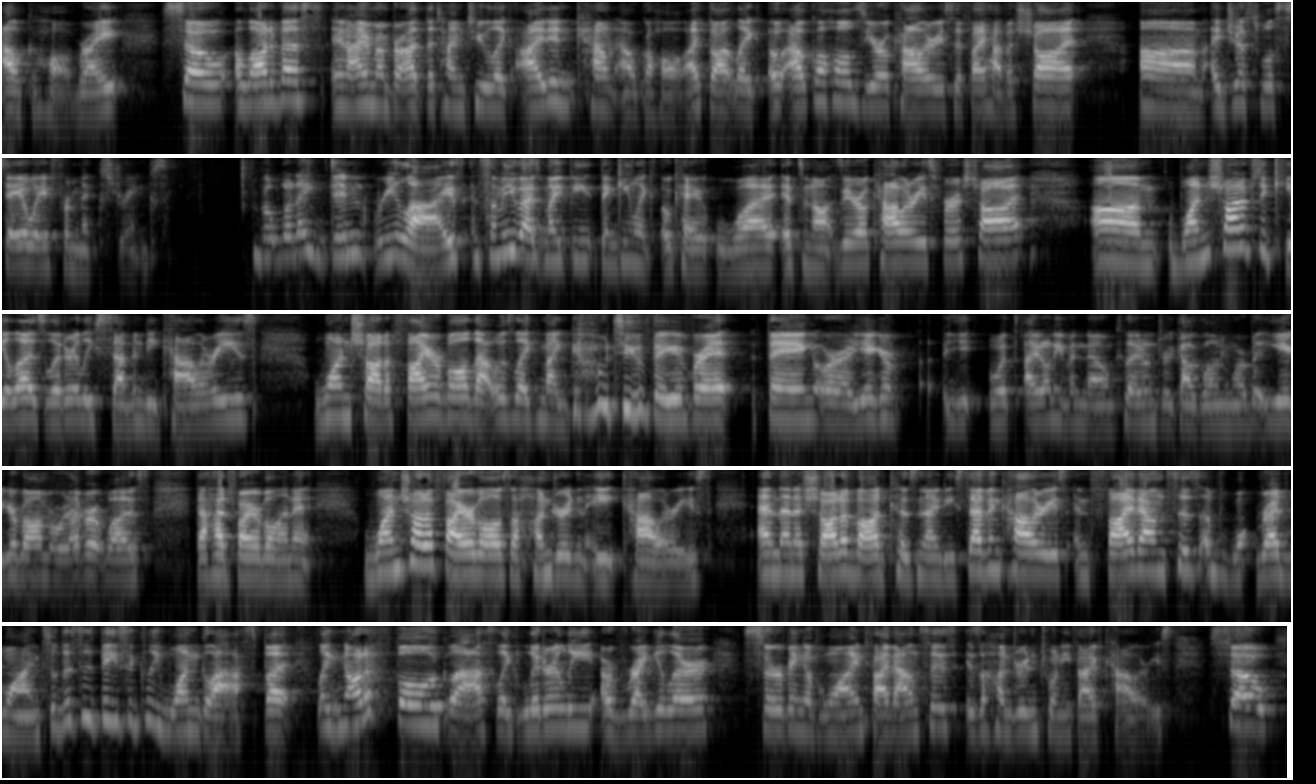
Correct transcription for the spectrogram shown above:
alcohol, right? So a lot of us, and I remember at the time too, like I didn't count alcohol. I thought like, oh, alcohol zero calories if I have a shot. Um, I just will stay away from mixed drinks. But what I didn't realize, and some of you guys might be thinking like, okay, what? It's not zero calories for a shot. Um, one shot of tequila is literally 70 calories. One shot of Fireball, that was like my go-to favorite thing, or a Jaeger what I don't even know because I don't drink alcohol anymore, but Jaeger bomb or whatever it was that had Fireball in it. One shot of Fireball is 108 calories. And then a shot of vodka is 97 calories and five ounces of w- red wine. So this is basically one glass, but like not a full glass, like literally a regular serving of wine, five ounces is 125 calories. So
